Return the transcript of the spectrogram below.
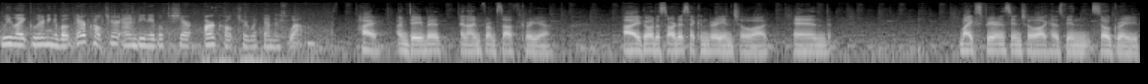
We like learning about their culture and being able to share our culture with them as well. Hi, I'm David and I'm from South Korea. I go to Sardis Secondary in Chilliwack and my experience in Chilliwack has been so great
